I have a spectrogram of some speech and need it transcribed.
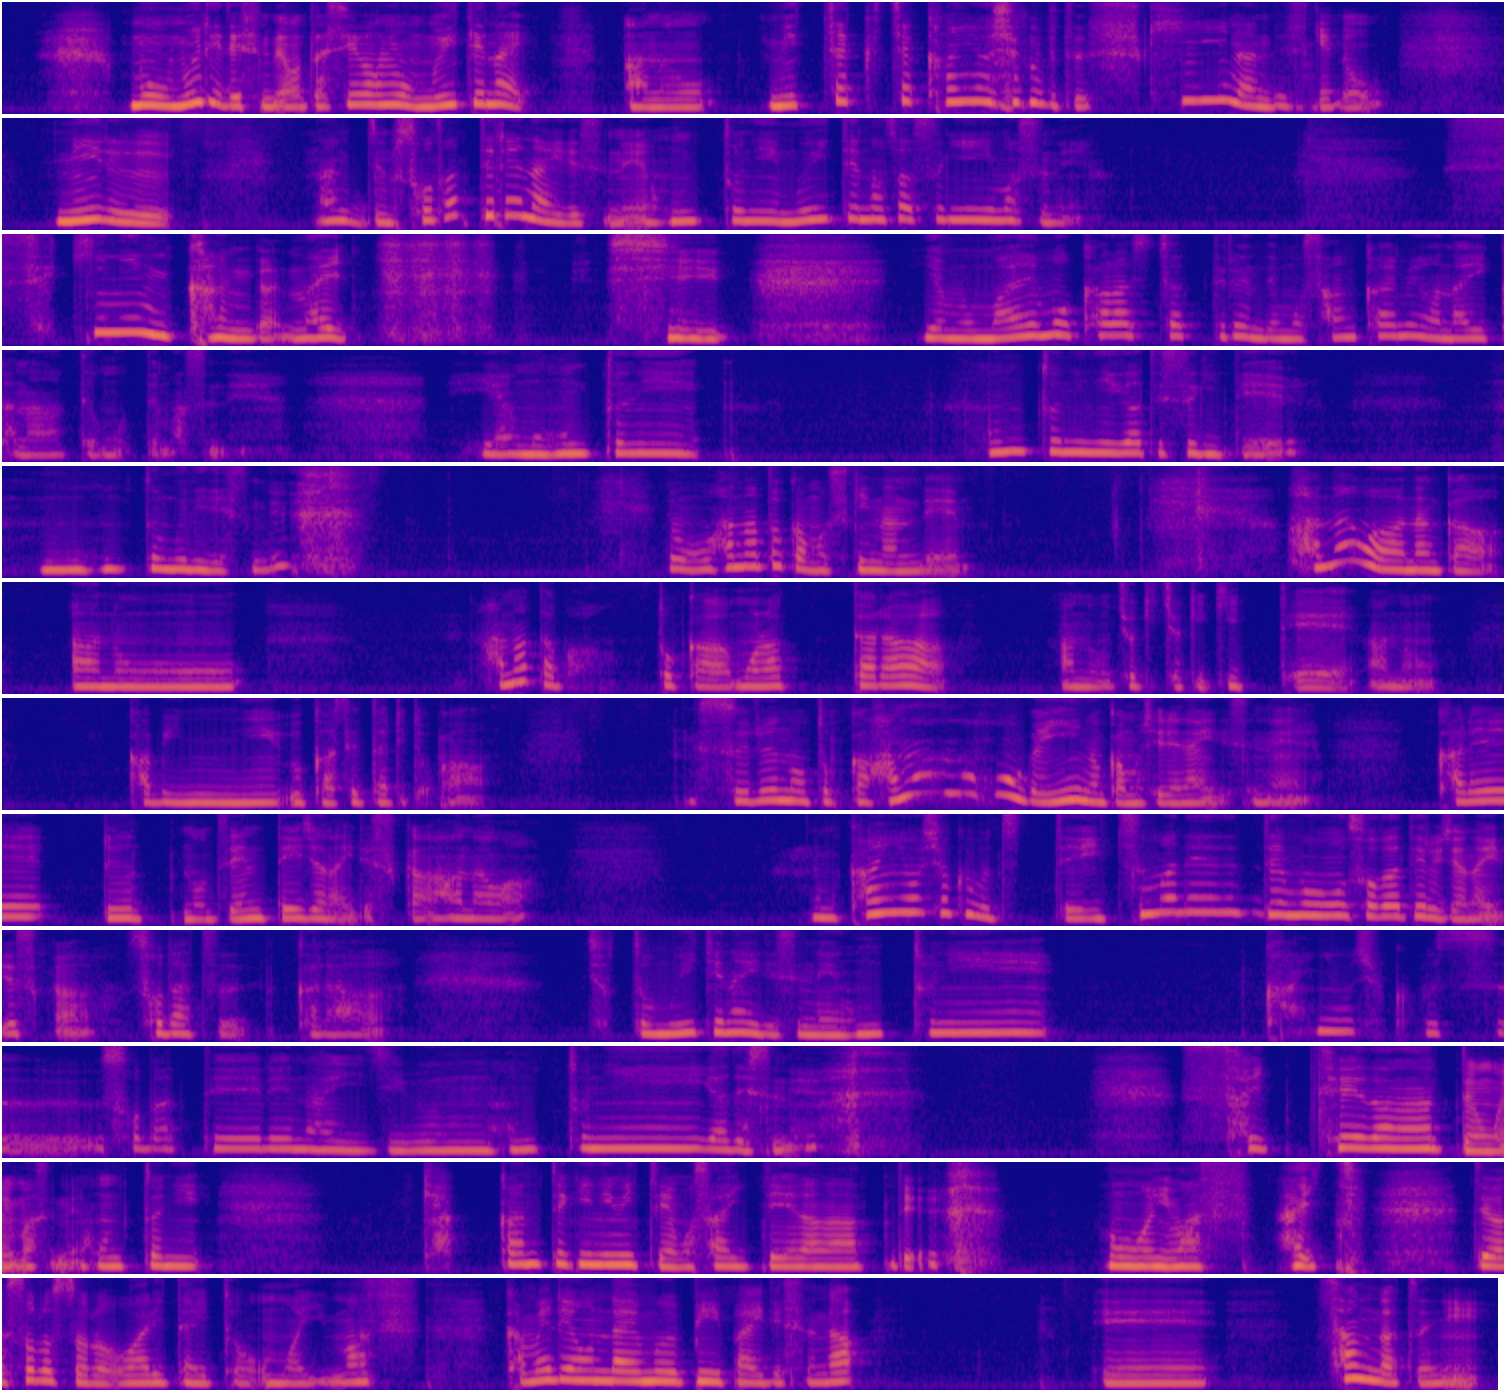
もう無理ですね。私はもう向いてない。あのめちゃくちゃ観葉植物好きなんですけど見るなんて育てれないですね。本当に向いてなさすぎますね。責任感がない。しいやもう前も枯らしちゃってるんでもう3回目はないかなって思ってますね。いやもう本当に本当に苦手すぎてもう本当無理ですね。でもお花とかも好きなんで花はなんかあのー、花束とかもらったらあのチョキチョキ切ってあの花瓶に浮かせたりとかするのとか花の方がいいのかもしれないですね。枯れるの前提じゃないですか花は。でも観葉植物っていつまででも育てるじゃないですか。育つからちょっと向いてないですね。本当に観葉植物育てれない自分本当に嫌ですね。最低だなって思いますね。本当に。客観的に見ても最低だなって 思います。はい。ではそろそろ終わりたいと思います。カメレオンライムピーパイですがえー、3月に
